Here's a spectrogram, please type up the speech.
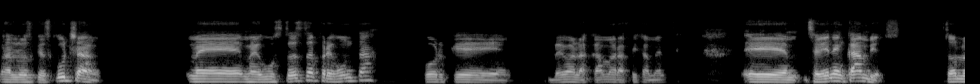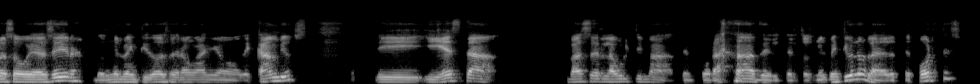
a, los que escuchan, me, me, gustó esta pregunta porque veo a la cámara fijamente. Eh, se vienen cambios, solo eso voy a decir. 2022 era un año de cambios y, y esta va a ser la última temporada del, del 2021, la de deportes.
